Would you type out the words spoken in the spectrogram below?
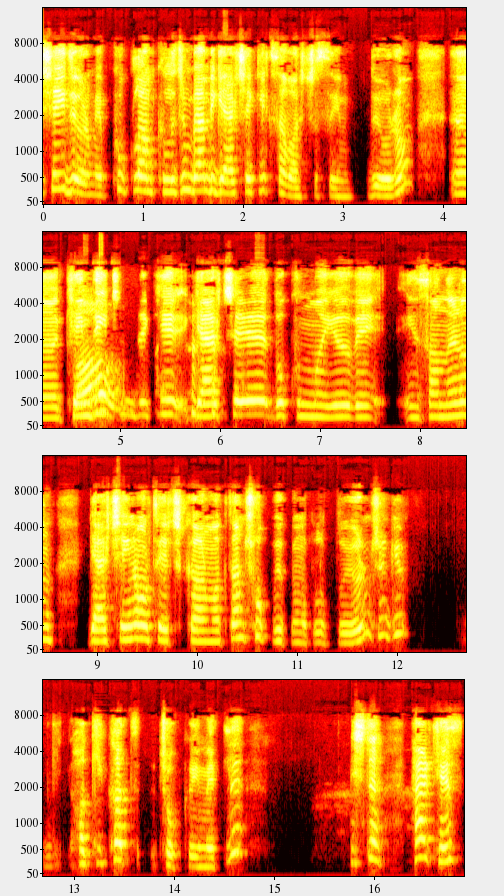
şey diyorum hep, kuklam kılıcım ben bir gerçeklik savaşçısıyım diyorum. Ee, kendi Wow. içindeki gerçeğe dokunmayı ve insanların gerçeğini ortaya çıkarmaktan çok büyük bir mutluluk duyuyorum. Çünkü hakikat çok kıymetli. İşte herkes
